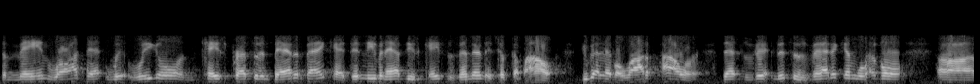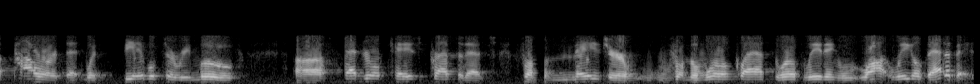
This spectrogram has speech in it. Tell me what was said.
the main law, that legal and case precedent data bank. Had didn't even have these cases in there. They took them out. You got to have a lot of power. That's this is Vatican level uh, power that would be able to remove uh, federal case precedents from a major, from the world class, the world's leading law, legal database.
